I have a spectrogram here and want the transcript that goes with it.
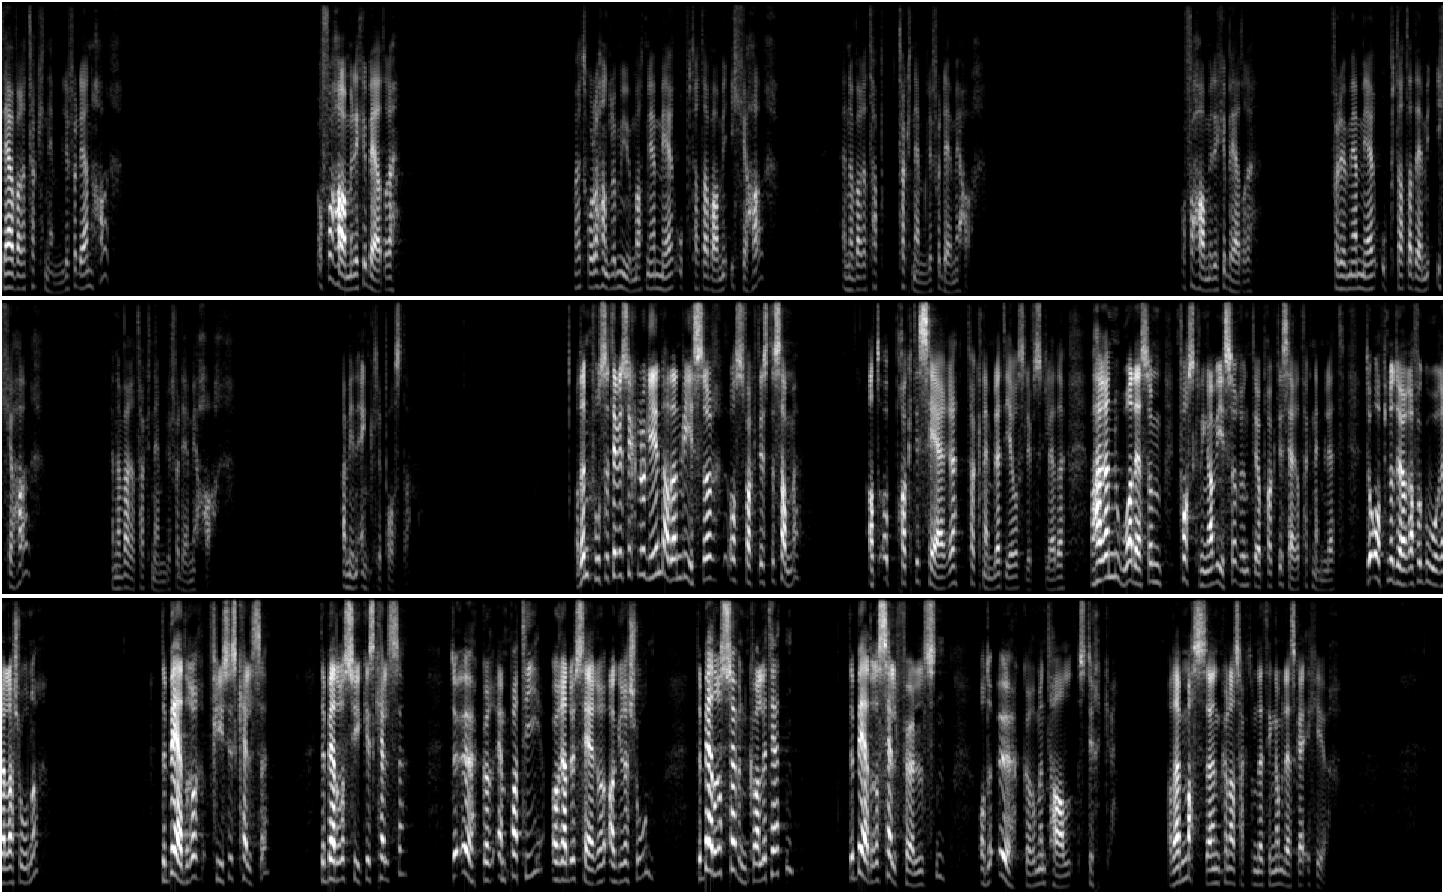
Det er å være takknemlig for det en har. Hvorfor har vi det ikke bedre? Og jeg tror det handler mye om at vi er mer opptatt av hva vi ikke har, enn å være tak takknemlige for det vi har. Hvorfor har vi det ikke bedre? Fordi vi er mer opptatt av det vi ikke har, enn å være takknemlige for det vi har. er min enkle påstand. Og Den positive psykologien da, den viser oss faktisk det samme at å praktisere takknemlighet gir oss livsglede. Og Her er noe av det som forskninga viser rundt det å praktisere takknemlighet. Det åpner døra for gode relasjoner. Det bedrer fysisk helse. Det bedrer psykisk helse. Det øker empati og reduserer aggresjon. Det bedrer søvnkvaliteten. Det bedrer selvfølelsen, og det øker mental styrke. Og Det er masse en kunne ha sagt om det tingene, men det skal jeg ikke gjøre.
